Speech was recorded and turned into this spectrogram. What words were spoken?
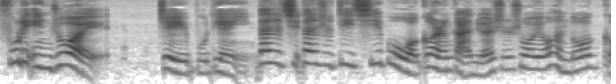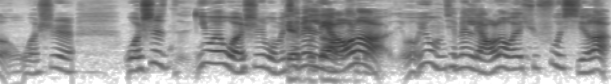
fully enjoy 这一部电影，但是其但是第七部，我个人感觉是说有很多梗，我是我是因为我是我们前面聊了，我因为我们前面聊了，我也去复习了，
